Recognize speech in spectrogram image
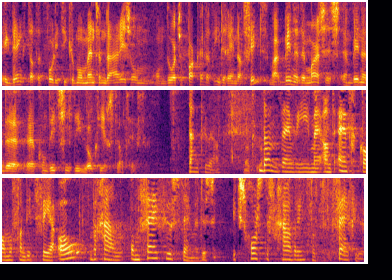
Ik denk dat het politieke momentum daar is om, om door te pakken, dat iedereen dat vindt. Maar binnen de marges en binnen de condities die u ook hier gesteld heeft. Dank u wel. Dank u Dan zijn we hiermee aan het eind gekomen van dit VAO. We gaan om vijf uur stemmen. Dus ik schors de vergadering tot vijf uur.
